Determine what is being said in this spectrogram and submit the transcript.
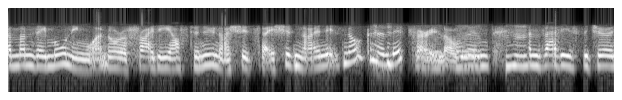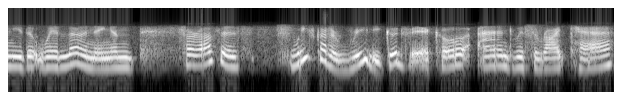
a Monday morning one or a Friday afternoon, I should say, shouldn't I? And it's not going to live very long, and, Mm-hmm. and that is the journey that we're learning. And for others, we've got a really good vehicle, and with the right care,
